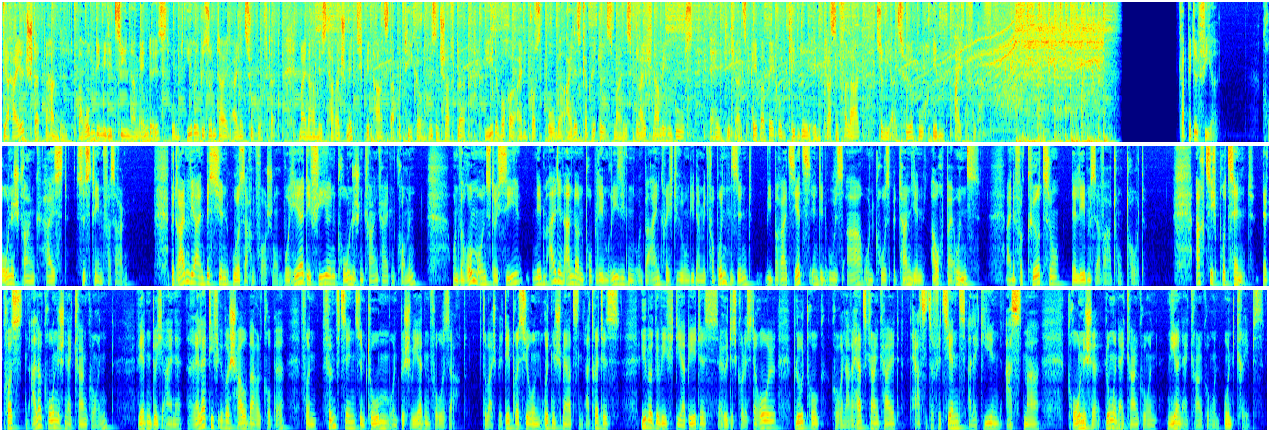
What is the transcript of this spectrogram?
Geheilt statt behandelt. Warum die Medizin am Ende ist und Ihre Gesundheit eine Zukunft hat. Mein Name ist Harald Schmidt, ich bin Arzt, Apotheker und Wissenschaftler. Jede Woche eine Kostprobe eines Kapitels meines gleichnamigen Buchs, erhältlich als Paperback und Kindle im Klassenverlag sowie als Hörbuch im Eigenverlag. Kapitel 4 Chronisch krank heißt Systemversagen. Betreiben wir ein bisschen Ursachenforschung, woher die vielen chronischen Krankheiten kommen und warum uns durch sie neben all den anderen Problemen, Risiken und Beeinträchtigungen, die damit verbunden sind, wie bereits jetzt in den USA und Großbritannien auch bei uns, eine Verkürzung der Lebenserwartung droht. 80 Prozent der Kosten aller chronischen Erkrankungen werden durch eine relativ überschaubare Gruppe von 15 Symptomen und Beschwerden verursacht. Zum Beispiel Depression, Rückenschmerzen, Arthritis, Übergewicht, Diabetes, erhöhtes Cholesterol, Blutdruck, koronare Herzkrankheit, Herzinsuffizienz, Allergien, Asthma, chronische Lungenerkrankungen, Nierenerkrankungen und Krebs.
